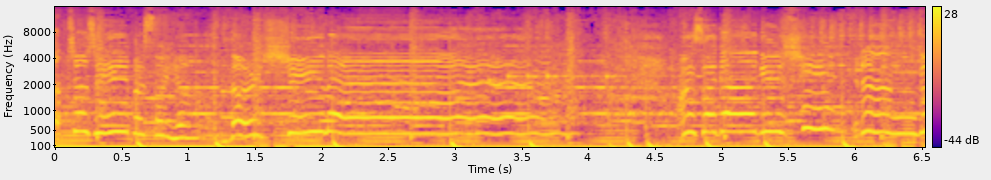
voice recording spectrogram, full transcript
어쩌지 벌써 8시네 회사 가기 싫은걸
